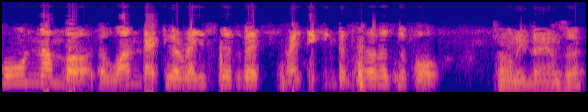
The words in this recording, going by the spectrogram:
phone number, the one that you are registered with while taking the service before? Tony Danza.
